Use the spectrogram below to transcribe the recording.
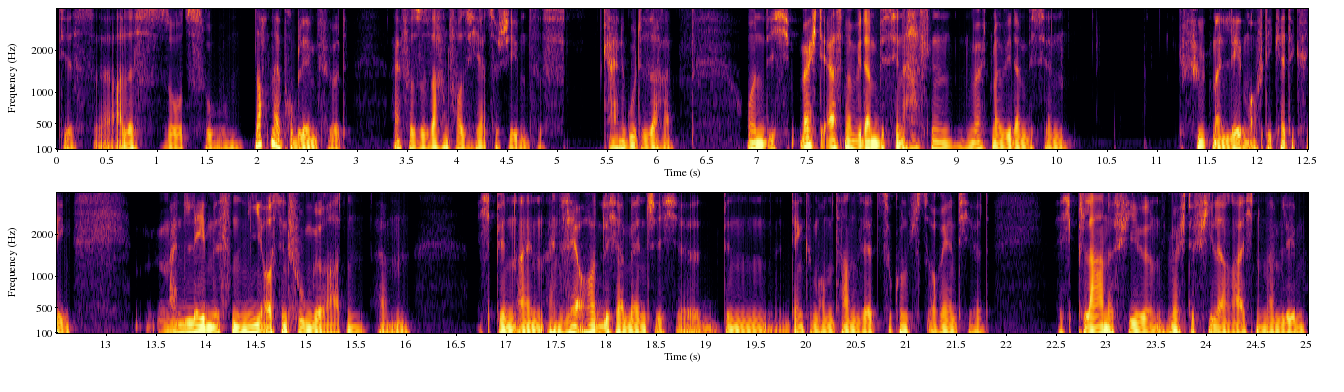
das äh, alles so zu noch mehr Problemen führt. Einfach so Sachen vor sich herzuschieben, das ist keine gute Sache. Und ich möchte erstmal wieder ein bisschen hasseln, möchte mal wieder ein bisschen gefühlt mein Leben auf die Kette kriegen. Mein Leben ist nie aus den Fugen geraten. Ähm, ich bin ein, ein sehr ordentlicher Mensch. Ich äh, bin, denke momentan sehr zukunftsorientiert. Ich plane viel und ich möchte viel erreichen in meinem Leben.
